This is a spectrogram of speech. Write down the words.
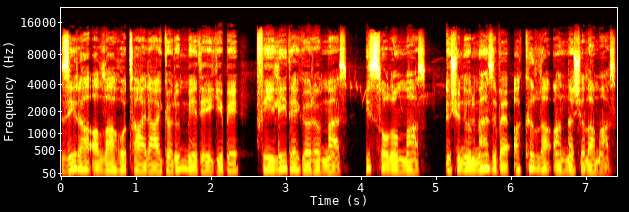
Zira Allahu Teala görünmediği gibi fiili de görünmez, his olunmaz, düşünülmez ve akılla anlaşılamaz.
